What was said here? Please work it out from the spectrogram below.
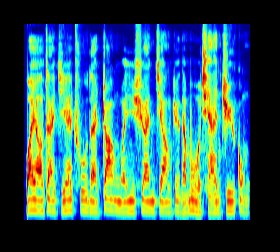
我要在杰出的张文轩将军的墓前鞠躬。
